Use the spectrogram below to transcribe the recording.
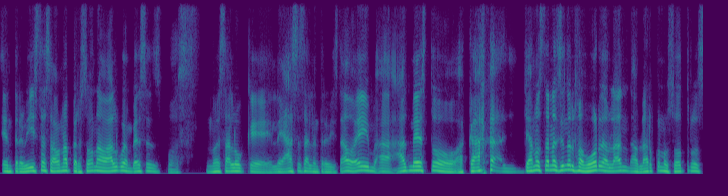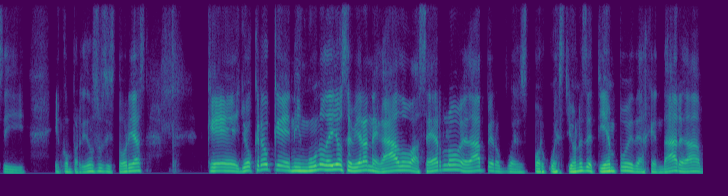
entrevistas a una persona o algo, en veces, pues no es algo que le haces al entrevistado, hey, hazme esto acá. ya no están haciendo el favor de hablar, hablar con nosotros y, y compartiendo sus historias que yo creo que ninguno de ellos se hubiera negado a hacerlo, ¿verdad? Pero pues por cuestiones de tiempo y de agendar, ¿verdad?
